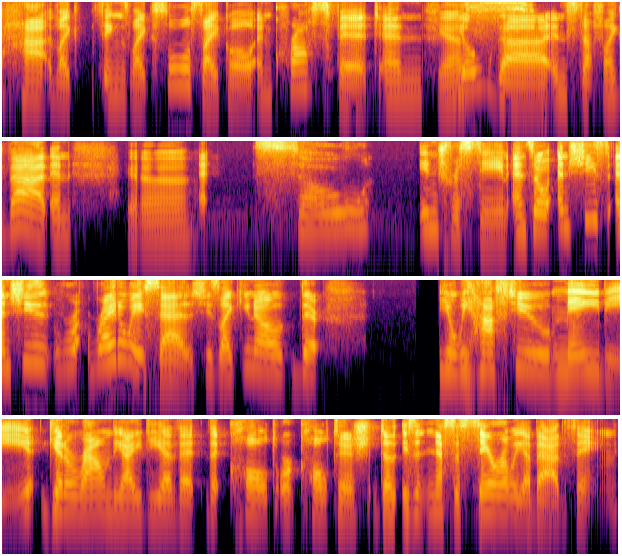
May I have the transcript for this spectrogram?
ha- like things like soul cycle and crossfit and yes. yoga and stuff like that and Yeah. Eh, so interesting and so and she's and she r- right away says she's like you know there you know we have to maybe get around the idea that that cult or cultish does, isn't necessarily a bad thing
